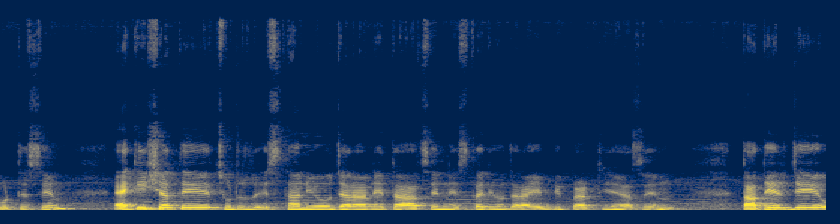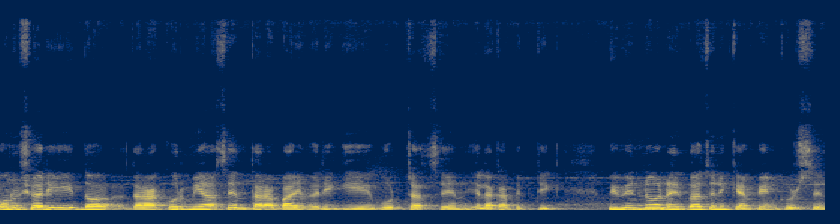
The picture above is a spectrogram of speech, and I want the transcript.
করতেছেন। একই সাথে ছোট স্থানীয় যারা নেতা আছেন, স্থানীয় যারা এমপি প্রার্থী আছেন, তাদের যে অনুসারী যারা কর্মী আছেন, তারা বাড়ি বাড়ি গিয়ে ভোট চাচ্ছেন। এলাকাভিত্তিক বিভিন্ন নির্বাচনী ক্যাম্পেইন করছেন।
